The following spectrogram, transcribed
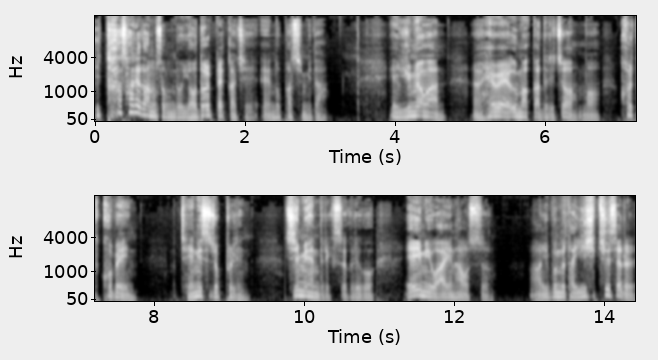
이 타살의 가능성도 8배까지 높았습니다. 유명한 어, 해외 음악가들이죠. 뭐 커트 코베인, 재니스 조플린, 지미 핸드릭스 그리고 에이미 와인하우스 어, 이분들 다 27세를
